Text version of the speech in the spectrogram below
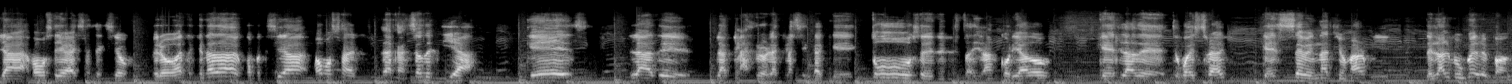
Ya vamos a llegar a esa sección. Pero antes que nada, como decía, vamos a la canción del día, que es la de la, clásica, la clásica que todos en el estadio han coreado, que es la de The White Stripes, que es Seven Nation Army del álbum Elephant.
